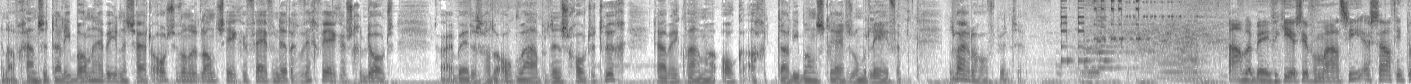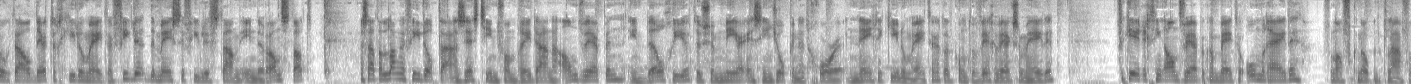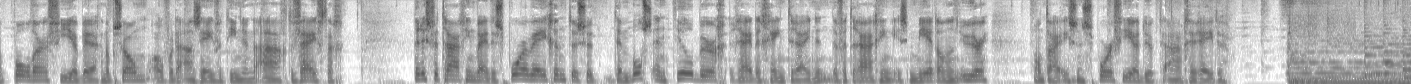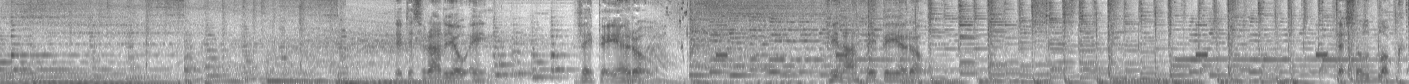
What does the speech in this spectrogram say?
En de Afghaanse Taliban hebben in het zuidoosten van het land zeker 35 wegwerkers gedood. De arbeiders hadden ook wapens en schoten terug. Daarbij kwamen ook acht Taliban-strijders om het leven. Dat waren de hoofdpunten. ANWB Verkeersinformatie. Er staat in totaal 30 kilometer file. De meeste files staan in de Randstad. Er staat een lange file op de A16 van Breda naar Antwerpen. In België tussen Meer en Sint-Job in het Goor 9 kilometer. Dat komt door wegwerkzaamheden. Verkeer richting Antwerpen kan beter omrijden. Vanaf knooppunt Klaverpolder via Bergen-op-Zoom over de A17 en de A58. Er is vertraging bij de spoorwegen. Tussen Den Bosch en Tilburg rijden geen treinen. De vertraging is meer dan een uur, want daar is een spoorviaduct aangereden. Dit is Radio 1, VPRO. Villa VPRO. Tessel Blok.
